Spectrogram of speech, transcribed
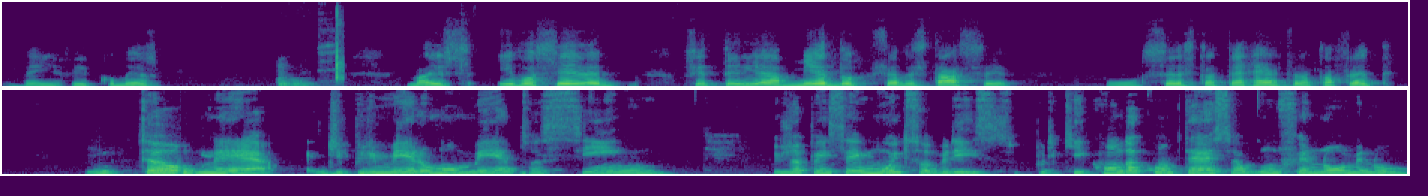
bem rico mesmo. Mas e você você teria medo se avistasse um ser extraterrestre na tua frente? Então, né, de primeiro momento, assim, eu já pensei muito sobre isso, porque quando acontece algum fenômeno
